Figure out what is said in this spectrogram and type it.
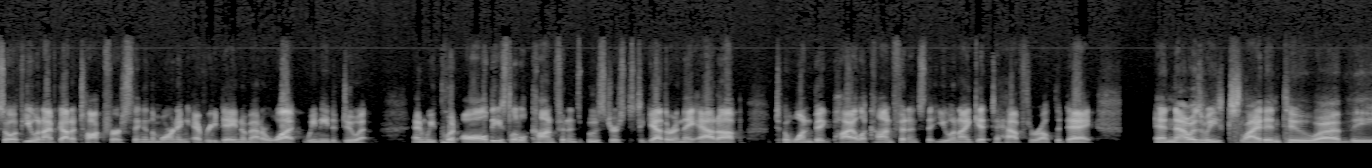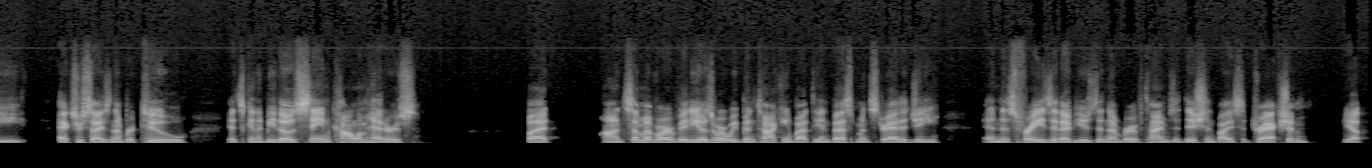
So if you and I've got to talk first thing in the morning every day, no matter what, we need to do it. And we put all these little confidence boosters together and they add up to one big pile of confidence that you and I get to have throughout the day. And now, as we slide into uh, the exercise number two, it's going to be those same column headers, but on some of our videos where we've been talking about the investment strategy and this phrase that I've used a number of times addition by subtraction, Yep.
